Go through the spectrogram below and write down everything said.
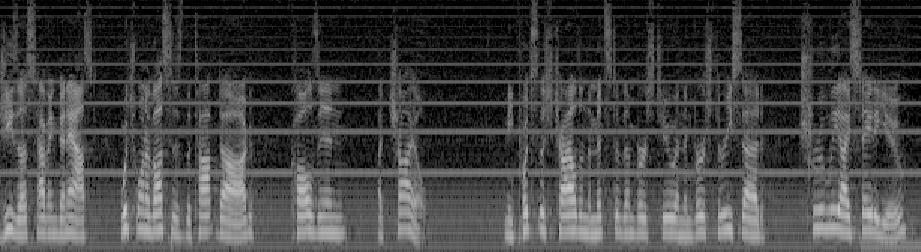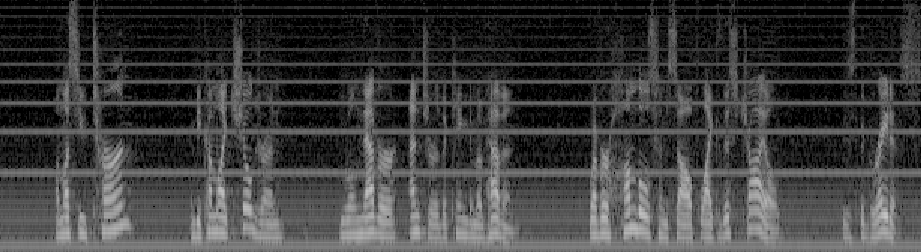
Jesus, having been asked, Which one of us is the top dog? calls in a child. And he puts this child in the midst of them, verse 2. And then verse 3 said, Truly I say to you, unless you turn and become like children, you will never enter the kingdom of heaven. Whoever humbles himself like this child is the greatest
